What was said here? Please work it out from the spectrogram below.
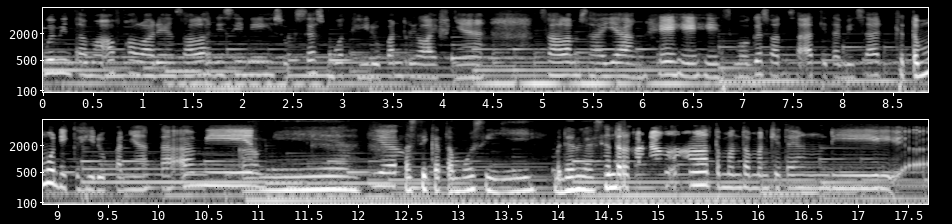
Gue minta maaf kalau ada yang salah di sini. Sukses buat kehidupan real life-nya. Salam sayang. Hehehe. Semoga suatu saat kita bisa ketemu di kehidupan nyata. Amin. Amin. ya. Pasti ketemu sih. Bener gak sih? Ya, terkadang eh, teman-teman kita yang di eh,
